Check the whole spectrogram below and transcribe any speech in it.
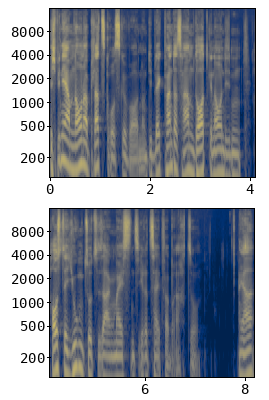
ich bin ja am Nauner Platz groß geworden. Und die Black Panthers haben dort genau in diesem Haus der Jugend sozusagen meistens ihre Zeit verbracht. So. Ja.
